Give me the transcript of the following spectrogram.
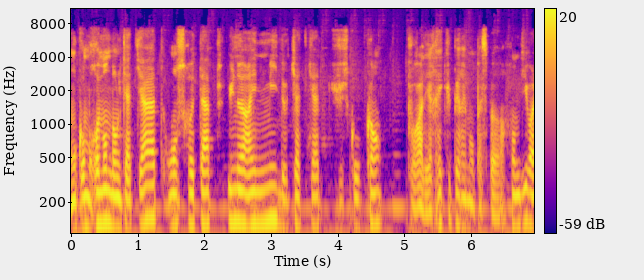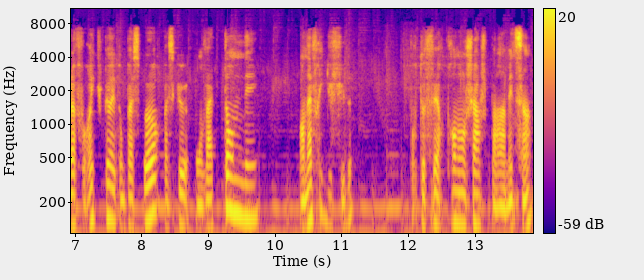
On me remonte dans le 4x4, on se retape une heure et demie de 4x4 jusqu'au camp pour aller récupérer mon passeport. On me dit voilà, faut récupérer ton passeport parce que on va t'emmener en Afrique du Sud pour te faire prendre en charge par un médecin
